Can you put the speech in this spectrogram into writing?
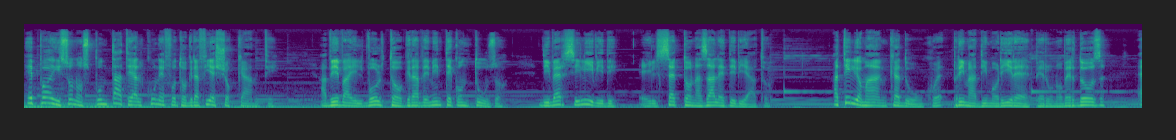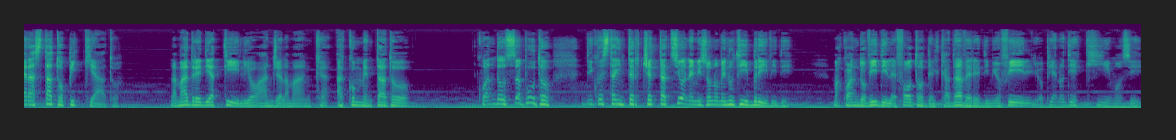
E poi sono spuntate alcune fotografie scioccanti. Aveva il volto gravemente contuso, diversi lividi e il setto nasale deviato. Attilio Manca, dunque, prima di morire per un'overdose, era stato picchiato. La madre di Attilio, Angela Manca, ha commentato quando ho saputo di questa intercettazione mi sono venuti i brividi, ma quando vidi le foto del cadavere di mio figlio pieno di ecchimosi,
